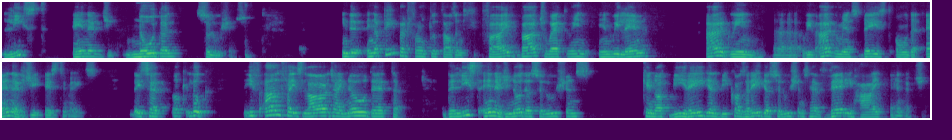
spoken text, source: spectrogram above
least energy nodal solutions. In, the, in a paper from 2005, Bach, Wetwin, and Willem arguing uh, with arguments based on the energy estimates. They said, okay, look, if alpha is large, I know that the least energy nodal solutions cannot be radial because radial solutions have very high energy.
